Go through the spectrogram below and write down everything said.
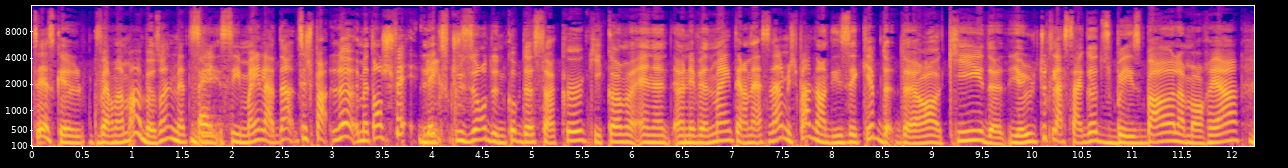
Tu sais, est-ce que le gouvernement a besoin de mettre ses, Ben- ses mains là-dedans? Tu sais, je parle, là, mettons, je fais l'exclusion d'une coupe de soccer qui est comme un, un événement international, mais je parle dans des équipes de, de hockey, de, il y a eu toute la saga du baseball à Montréal. On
